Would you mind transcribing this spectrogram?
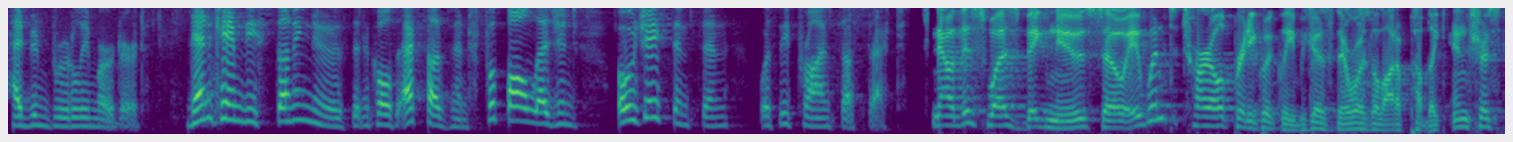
had been brutally murdered. Then came the stunning news that Nicole's ex husband, football legend O.J. Simpson, was the prime suspect. Now, this was big news, so it went to trial pretty quickly because there was a lot of public interest.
